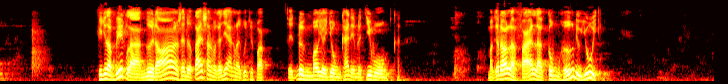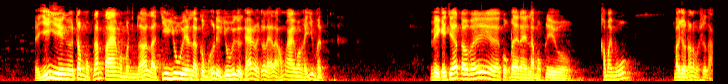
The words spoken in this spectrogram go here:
Khi chúng ta biết là người đó sẽ được tái sanh vào cảnh giới an lành của chư Phật, thì đừng bao giờ dùng khái niệm là chia buồn. mà cái đó là phải là cùng hưởng điều vui. Thì dĩ nhiên trong một đám tang mà mình đó là chia vui hay là cùng hưởng điều vui với người khác thì có lẽ là không ai quan hệ với mình. Vì cái chết đối với ờ, cuộc đời này là một điều không ai muốn mặc dù nó là một sự thật.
